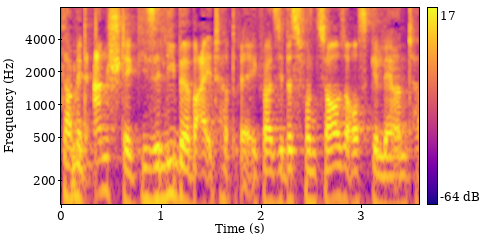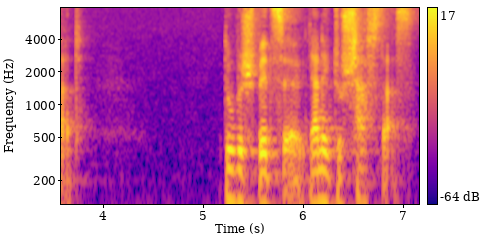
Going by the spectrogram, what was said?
damit ansteckt, diese Liebe weiterträgt, weil sie das von zu Hause aus gelernt hat. Du bist spitze. Janik, du schaffst das.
